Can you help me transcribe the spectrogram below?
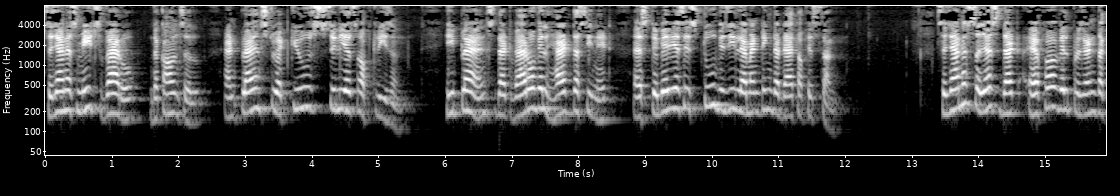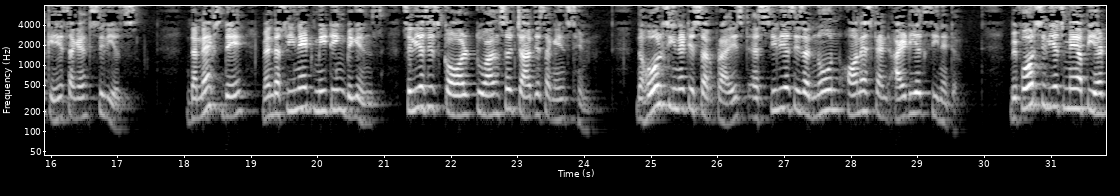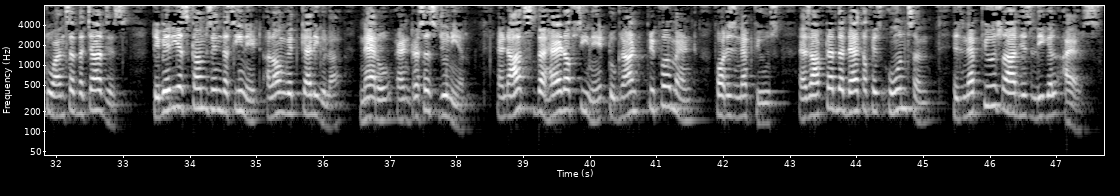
Sejanus meets Varro, the consul, and plans to accuse Silius of treason. He plans that Varro will head the Senate as Tiberius is too busy lamenting the death of his son. Sejanus suggests that Afer will present the case against Silius. The next day, when the Senate meeting begins, Silius is called to answer charges against him. The whole Senate is surprised as Silius is a known, honest and ideal senator. Before Silius may appear to answer the charges, Tiberius comes in the Senate along with Caligula, Nero and Drusus Jr. and asks the head of Senate to grant preferment for his nephews as after the death of his own son, his nephews are his legal heirs.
